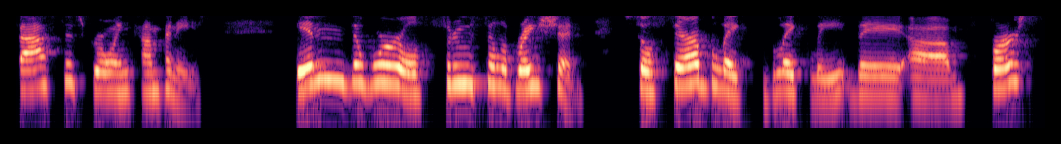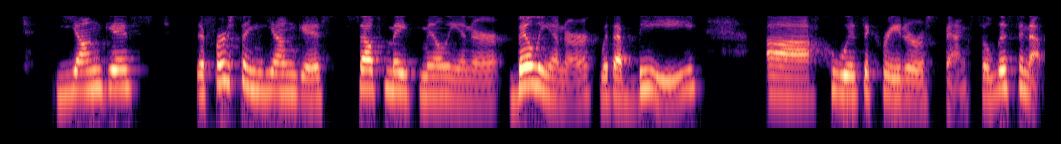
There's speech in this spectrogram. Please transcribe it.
fastest growing companies in the world through celebration. So Sarah Blake, Blakely, the um, first youngest, the first and youngest self-made millionaire, billionaire with a B, uh, who is the creator of Spanx. So listen up.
